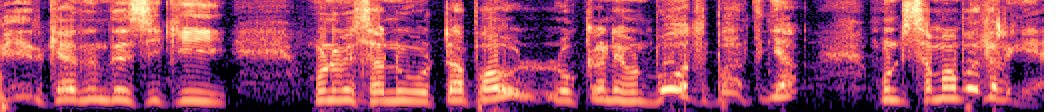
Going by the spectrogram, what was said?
ਫੇਰ ਕਹਿ ਦਿੰਦੇ ਸੀ ਕਿ ਹੁਣ ਵੀ ਸਾਨੂੰ ਵੋਟਾਂ ਪਾਓ। ਲੋਕਾਂ ਨੇ ਹੁਣ ਬਹੁਤ ਪਾਤੀਆਂ, ਹੁਣ ਸਮਾਂ ਬਦਲ ਗਿਆ।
